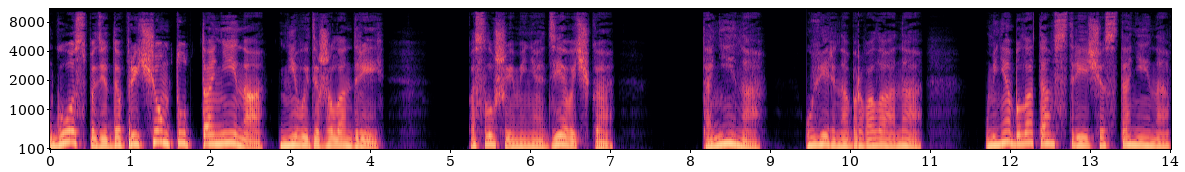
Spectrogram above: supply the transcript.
«Господи, да при чем тут Танина?» — не выдержал Андрей. «Послушай меня, девочка». «Танина», — уверенно оборвала она, — «у меня была там встреча с Танина.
